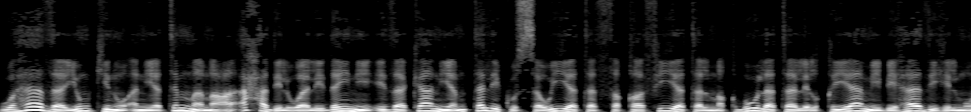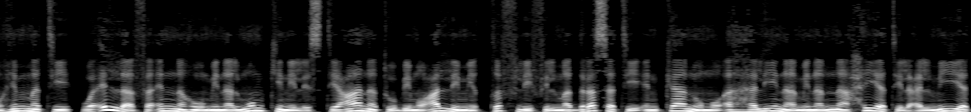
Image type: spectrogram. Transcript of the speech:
وهذا يمكن أن يتم مع أحد الوالدين إذا كان يمتلك السوية الثقافية المقبولة للقيام بهذه المهمة، وإلا فإنه من الممكن الاستعانة بمعلم الطفل في المدرسة إن كانوا مؤهلين من الناحية العلمية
